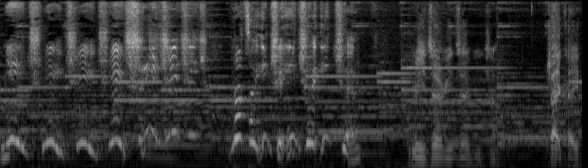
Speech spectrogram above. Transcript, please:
Nie idź, nie idź, nie idź, nie idź, idź, idź, idź. Wracaj, idzie, idzie, idzie. Widzę, widzę, widzę. Czekaj.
